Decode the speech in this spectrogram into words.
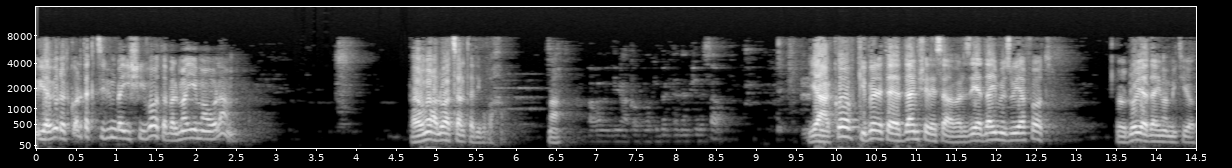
יעביר את כל התקציבים לישיבות, אבל מה יהיה עם העולם? ויאמר, לא עצלת לי ברכה. מה? יעקב לא קיבל את הידיים של עשיו. יעקב קיבל את הידיים של עשיו, אבל זה ידיים מזויפות, עוד לא ידיים אמיתיות.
